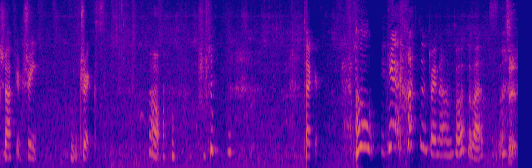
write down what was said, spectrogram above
Show off your treat. Your tricks. Oh. Tucker. You can't concentrate on both of us. Sit.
